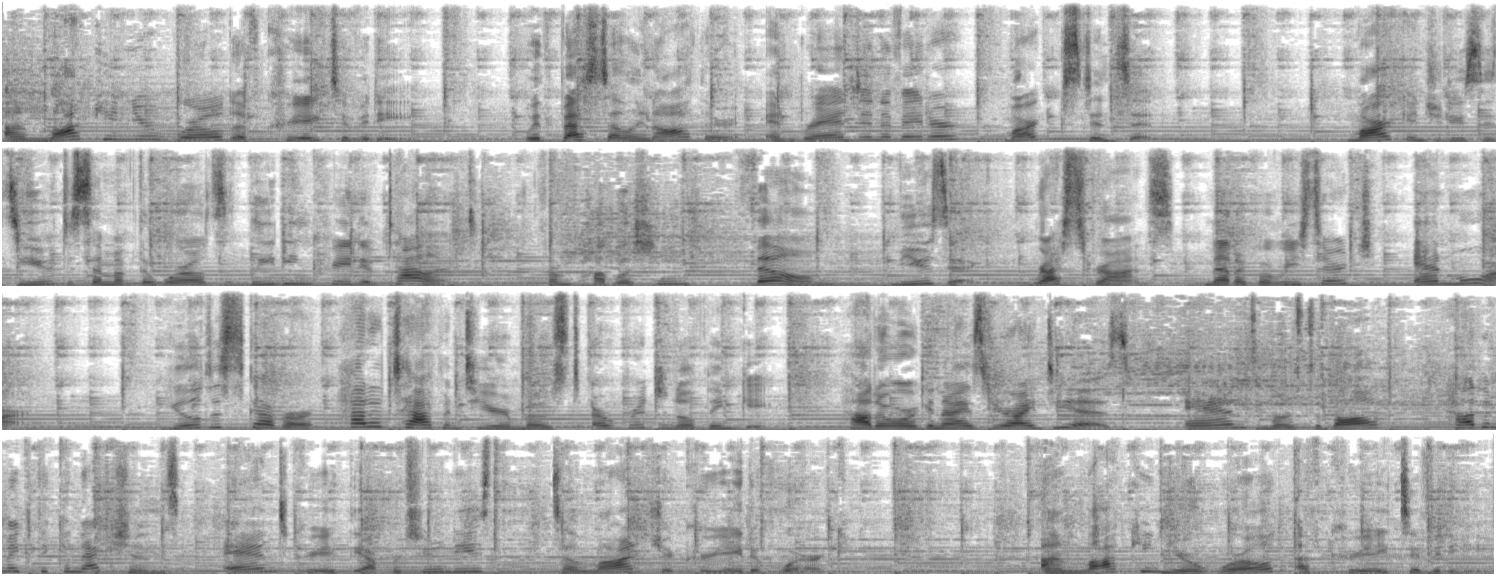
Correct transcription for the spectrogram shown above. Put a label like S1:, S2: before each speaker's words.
S1: Unlocking Your World of Creativity with best-selling author and brand innovator Mark Stinson. Mark introduces you to some of the world's leading creative talent from publishing, film, music, restaurants, medical research, and more. You'll discover how to tap into your most original thinking, how to organize your ideas, and most of all, how to make the connections and create the opportunities to launch your creative work. Unlocking your world of creativity.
